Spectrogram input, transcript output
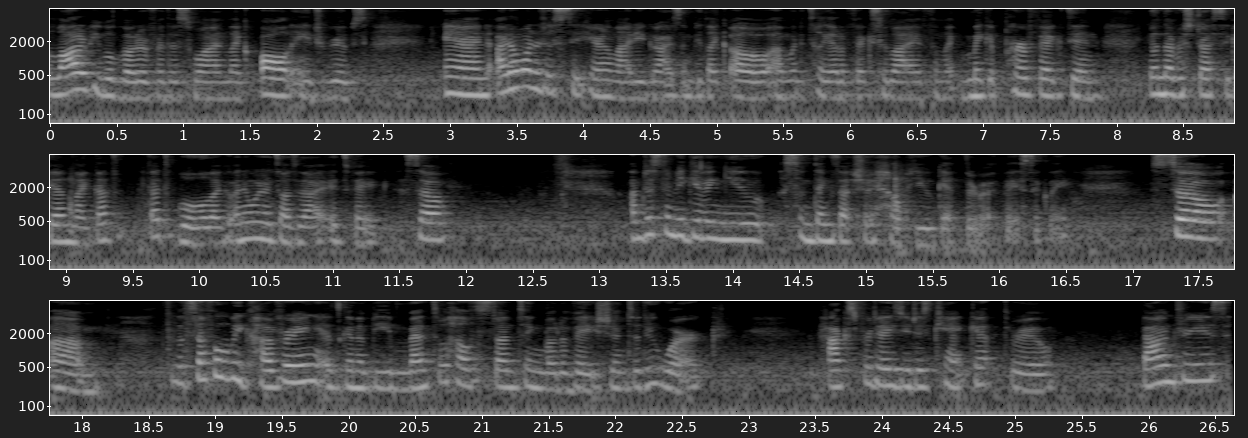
A lot of people voted for this one, like all age groups, and I don't want to just sit here and lie to you guys and be like, oh, I'm going to tell you how to fix your life and like make it perfect and you'll never stress again. Like that's that's bull. Like anyone who tells you that, it's fake. So I'm just gonna be giving you some things that should help you get through it basically. So um, the stuff we'll be covering is gonna be mental health stunting motivation to do work, hacks for days you just can't get through, boundaries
